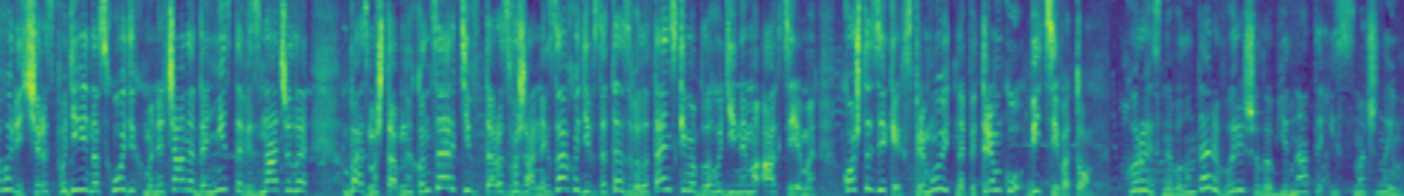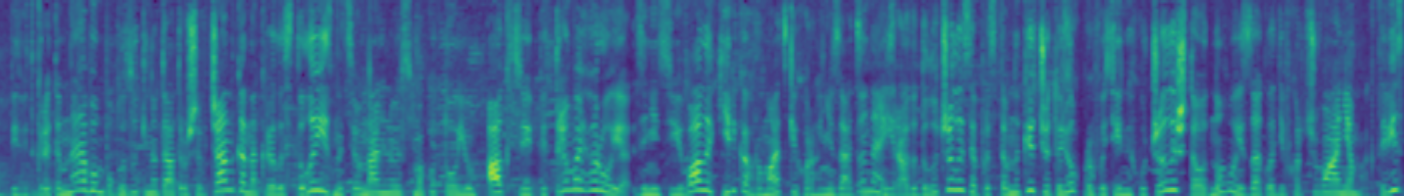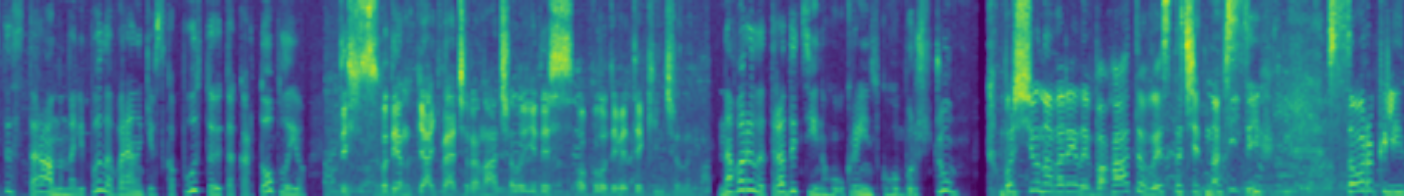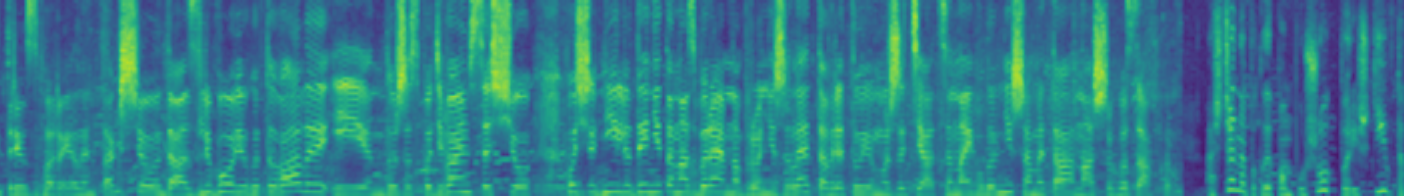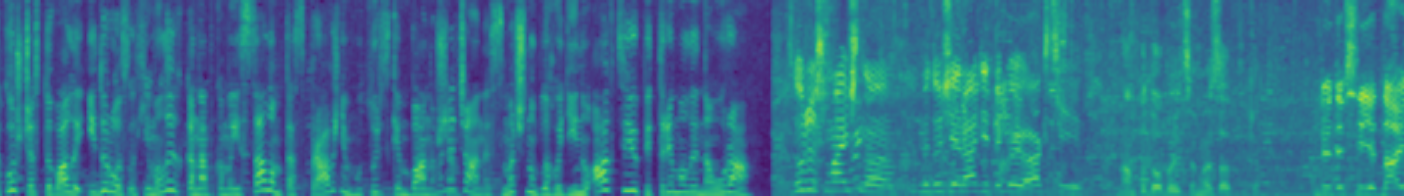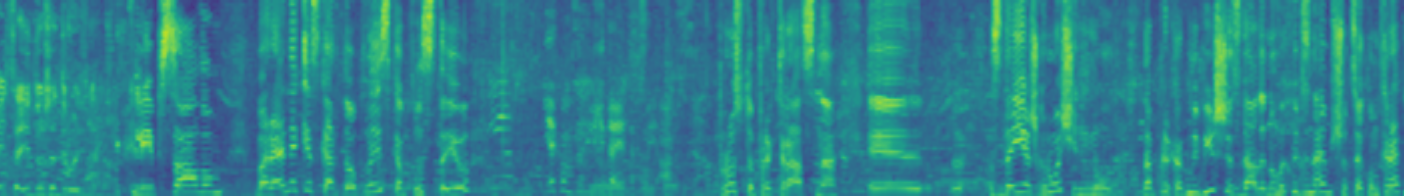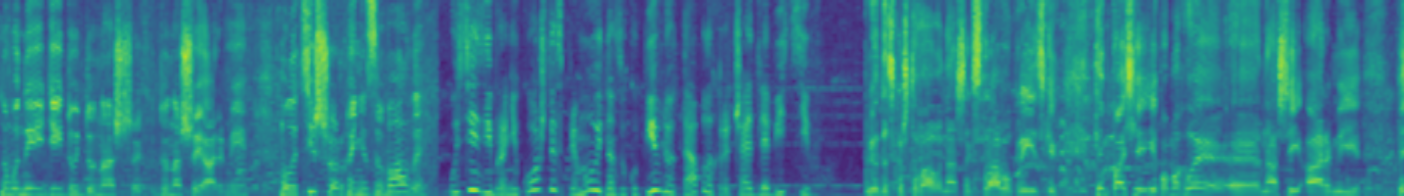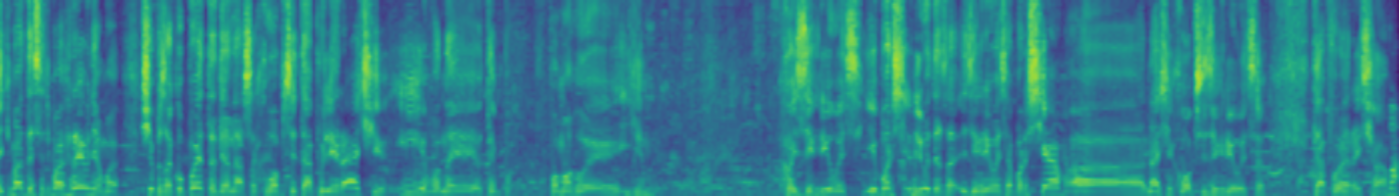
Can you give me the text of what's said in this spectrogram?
Цьогоріч через події на сході хмельничани День міста відзначили без масштабних концертів та розважальних заходів, зате з велетенськими благодійними акціями, кошти з яких спрямують на підтримку бійців АТО. Корисне волонтери вирішили об'єднати із смачним. Під відкритим небом поблизу кінотеатру Шевченка накрили столи із національною смакотою. Акцію Підтримай героя зініціювали кілька громадських організацій. До неї радо долучилися представники чотирьох професійних училищ та одного із закладів харчування. Активісти старанно наліпили вареників з капустою та картоплею. Десь годин 5 вечора почали і десь около 9 кінчили. Наварили традиційного українського борщу, Борщу наварили багато, вистачить на всіх. 40 літрів зварили. Так що да, з любов'ю готували і дуже сподіваємося, що хоч одній людині та назбираємо на бронежилет та врятуємо життя. Це найголовніша мета нашого закладу. А ще напекли пампушок, пиріжків, також частували і дорослих, і малих канапками із салом та справжнім гуцульським баношем. Хмельничани смачну благодійну акцію підтримали на ура. Дуже смачно. Ми дуже раді такої акції. Нам подобається, ми за таке. Люди всі єднаються і дуже дружні. хліб з салом, вареники з картоплею, з капустою. Як вам взагалі ідея такої акції? Просто прекрасна. Е, здаєш гроші, ну, наприклад, ми більше здали, але ми хоч знаємо, що це конкретно вони дійдуть до, наших, до нашої армії. Молодці, що організували. Усі зібрані кошти спрямують на закупівлю теплих речей для бійців. Люди скуштували наших страв українських, тим паче і допомогли е, нашій армії 5-10 гривнями, щоб закупити для наших хлопців теплі речі, і вони тим допомогли їм. Хоч зігрілись, і борщ, люди зігрілися борщем, а наші хлопці зігрілися теплими речами.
